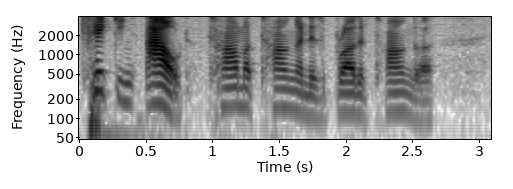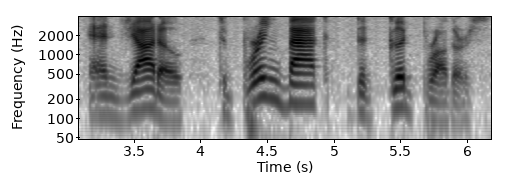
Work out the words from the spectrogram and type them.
kicking out Tama Tonga and his brother Tonga and Jado to bring back the Good Brothers.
